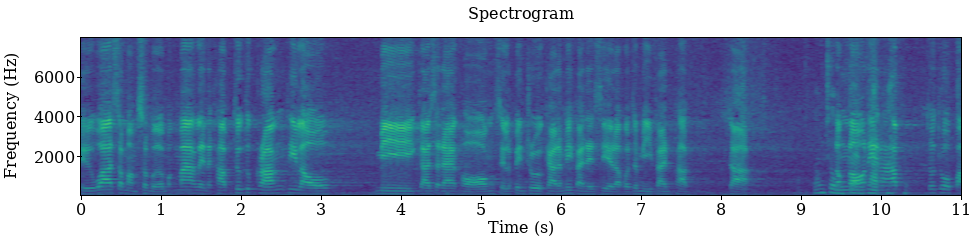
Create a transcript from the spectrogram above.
ถือว่าสม่ำเสมอมากๆเลยนะครับ ทุกๆ ครั้งที่เรามีการแสดงของศิลปิน True Academy Fantasy เราก็จะมีแฟนคลับจากต้องชมน้องๆแฟเนี่ยคลันะครับทั่วๆไป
